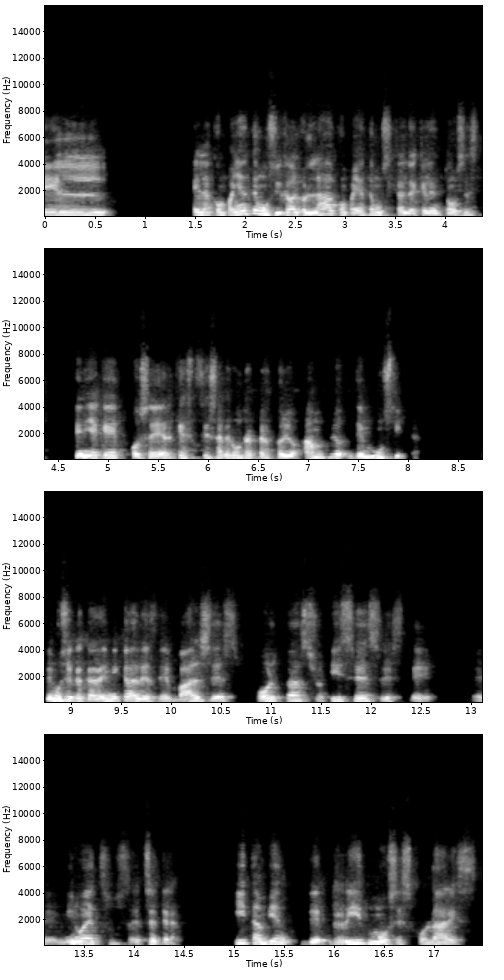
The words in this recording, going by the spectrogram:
El, el acompañante musical o la acompañante musical de aquel entonces tenía que poseer, que saber un repertorio amplio de música, de música académica, desde valses, polcas, chotices, este, eh, minuetos, etc. Y también de ritmos escolares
